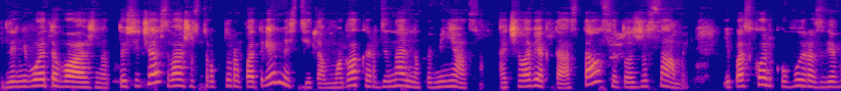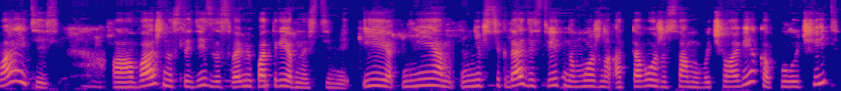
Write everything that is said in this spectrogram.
для него это важно, то сейчас ваша структура потребностей там могла кардинально поменяться, а человек-то остался тот же самый. И поскольку вы развиваетесь, а, важно следить за своими потребностями. И не, не всегда действительно можно от того же самого человека получить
